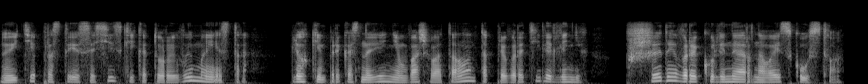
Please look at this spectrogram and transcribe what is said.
но и те простые сосиски, которые вы, маэстро, легким прикосновением вашего таланта превратили для них в шедевры кулинарного искусства.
